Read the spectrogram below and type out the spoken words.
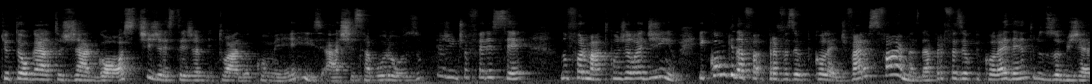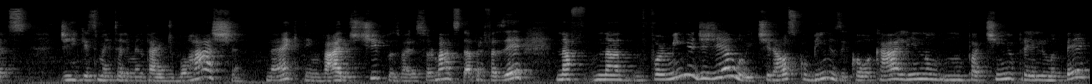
que o teu gato já goste, já esteja habituado a comer e ache saboroso, e a gente oferecer no formato congeladinho. E como que dá para fazer o picolé? De várias formas. Dá para fazer o picolé dentro dos objetos de enriquecimento alimentar de borracha, né? Que tem vários tipos, vários formatos. Dá para fazer na, na, forminha de gelo e tirar os cubinhos e colocar ali num, num potinho para ele lamber.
